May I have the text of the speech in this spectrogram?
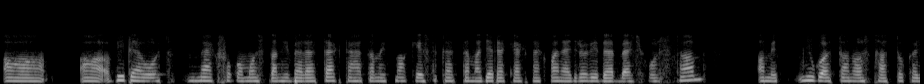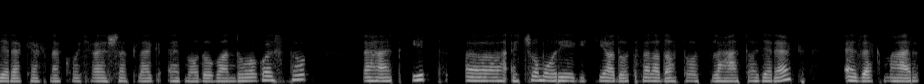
a a videót meg fogom osztani veletek, tehát amit ma készítettem a gyerekeknek, van egy rövidebb, egy hosszabb, amit nyugodtan oszthattok a gyerekeknek, hogyha esetleg Edmodóban dolgoztok. Tehát itt uh, egy csomó régi kiadott feladatot lát a gyerek, ezek már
